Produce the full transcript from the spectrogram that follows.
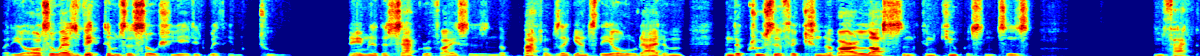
but he also has victims associated with him too, namely the sacrifices and the battles against the old Adam and the crucifixion of our lusts and concupiscences. In fact,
